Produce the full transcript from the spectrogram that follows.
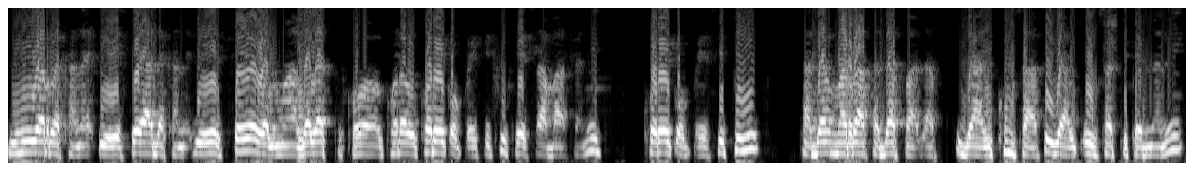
nuyi warra kana dhiyeessee yaada kana dhiyeessee walumaa galatti koree qopheessituu keessaa baasanii koree qopheessituu marraa sadaffaadhaaf jaalkumsaa fi jaalquubsatti kennanii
